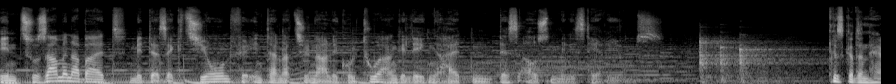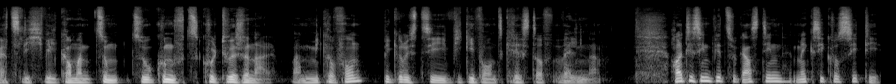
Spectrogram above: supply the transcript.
In Zusammenarbeit mit der Sektion für internationale Kulturangelegenheiten des Außenministeriums. Grüß Gott und herzlich willkommen zum Zukunftskulturjournal. Am Mikrofon begrüßt Sie wie gewohnt Christoph Wellner. Heute sind wir zu Gast in Mexico City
